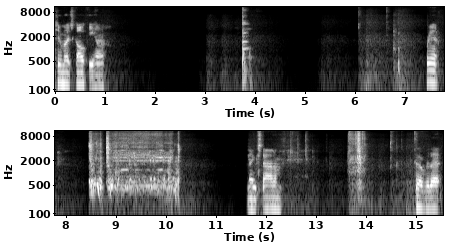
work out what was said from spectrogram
Too much coffee, huh? Print. Next item. Cover that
